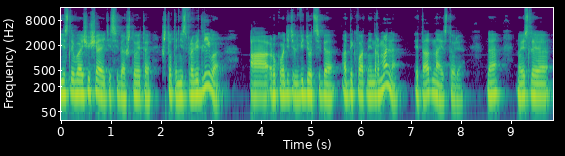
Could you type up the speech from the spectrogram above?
если вы ощущаете себя, что это что-то несправедливо, а руководитель ведет себя адекватно и нормально, это одна история. Да? Но если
